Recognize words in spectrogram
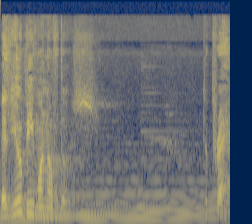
Will you be one of those to pray?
